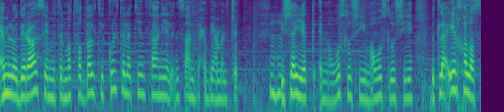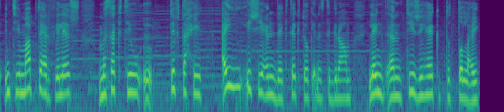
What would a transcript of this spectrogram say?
عملوا دراسة مثل ما تفضلتي كل 30 ثانية الإنسان بحب يعمل check يشيك إنه وصلوا شيء ما وصلوا شيء بتلاقيه خلص أنت ما بتعرفي ليش مسكتي بتفتحي أي شيء عندك تيك توك انستغرام لينكد ان تيجي هيك بتطلعي.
